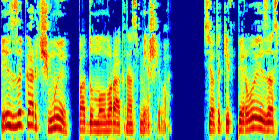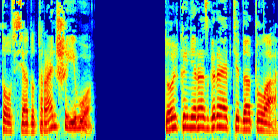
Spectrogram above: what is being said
«Из-за корчмы», — подумал мрак насмешливо. «Все-таки впервые за стол сядут раньше его». «Только не разграбьте дотла»,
